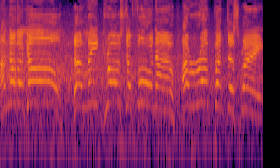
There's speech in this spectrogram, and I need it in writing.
another goal! The lead grows to four now. A rampant display.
